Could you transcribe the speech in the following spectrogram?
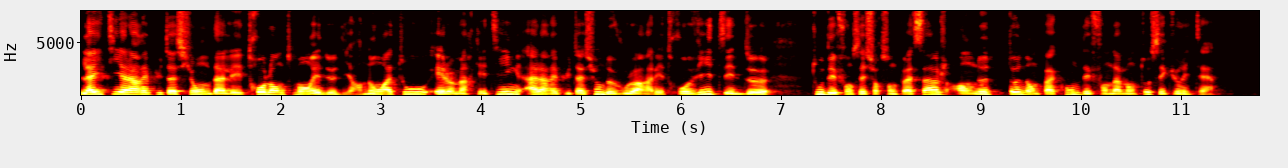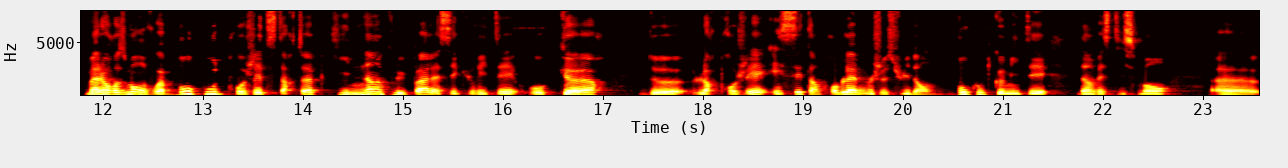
L'IT a la réputation d'aller trop lentement et de dire non à tout, et le marketing a la réputation de vouloir aller trop vite et de tout défoncer sur son passage en ne tenant pas compte des fondamentaux sécuritaires. Malheureusement, on voit beaucoup de projets de start-up qui n'incluent pas la sécurité au cœur de leur projet et c'est un problème. Je suis dans beaucoup de comités d'investissement euh,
